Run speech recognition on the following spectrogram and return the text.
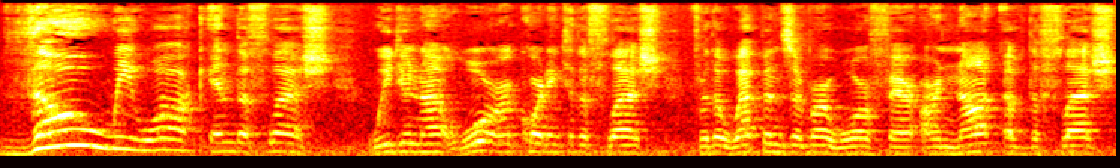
though we walk in the flesh, we do not war according to the flesh, for the weapons of our warfare are not of the flesh,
